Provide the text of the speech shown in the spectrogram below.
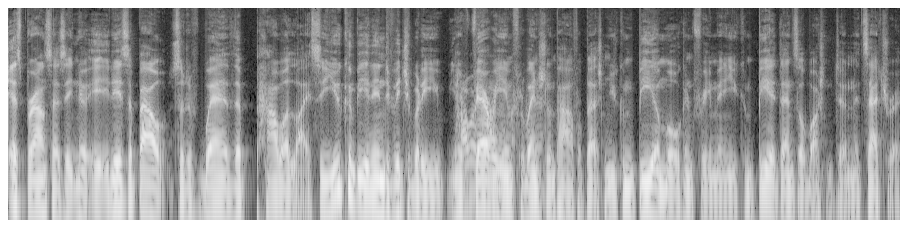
as Brown says, you know, it, is about sort of where the power lies. So you can be an individually, you know, very influential and powerful person. You can be a Morgan Freeman, you can be a Denzel Washington, etc.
